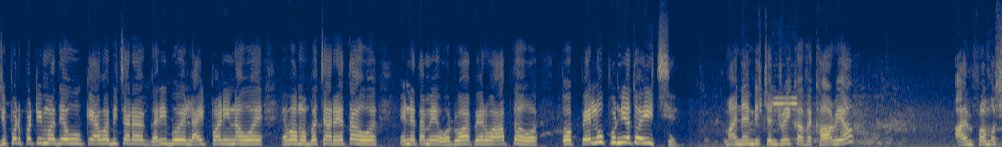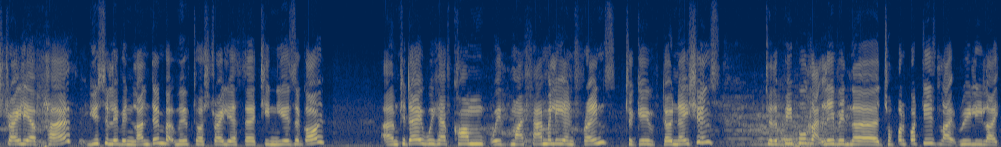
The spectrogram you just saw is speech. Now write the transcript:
ઝૂંપડપટ્ટીમાં દેવું કે આવા બિચારા ગરીબ હોય, લાઇટ પાણી ન હોય, એવામાં બચ્ચા રહેતા હોય, એને તમે ઓઢવા, પહેરવા આપતા હોય, તો પહેલું પુણ્ય તો એ જ છે. My name is Chandrika Vakaria. I'm from Australia, Perth. Used to live in London but moved to Australia 13 years ago. Um, today we have come with my family and friends to give donations to the people that live in the chopalpattis, like really like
